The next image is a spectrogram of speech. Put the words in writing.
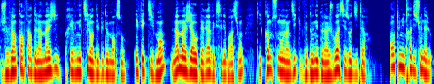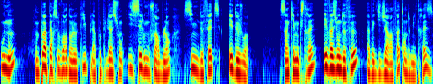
Je vais encore faire de la magie, prévenait-il en début de morceau. Effectivement, la magie a opéré avec Célébration, qui, comme son nom l'indique, veut donner de la joie à ses auditeurs. En tenue traditionnelle ou non, on peut apercevoir dans le clip la population hisser le mouchoir blanc, signe de fête et de joie. Cinquième extrait, Évasion de feu, avec DJ Arafat en 2013.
